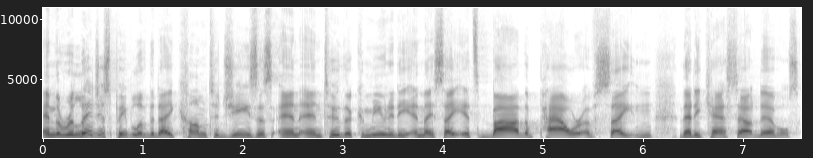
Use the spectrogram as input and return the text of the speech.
And the religious people of the day come to Jesus and, and to the community and they say, It's by the power of Satan that He casts out devils.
